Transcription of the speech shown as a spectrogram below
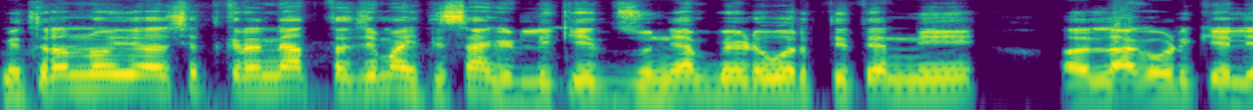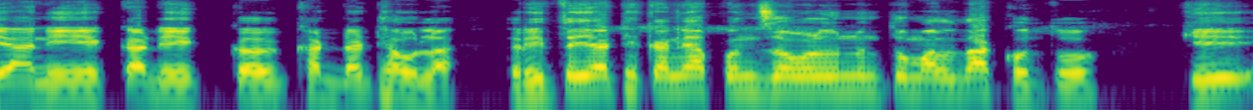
मित्रांनो या शेतकऱ्यांनी आता जी माहिती सांगितली की जुन्या बेडवरती त्यांनी लागवड केली आणि एकाडे एक खड्डा ठेवला. तर इथं या ठिकाणी आपण जवळून तुम्हाला दाखवतो की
